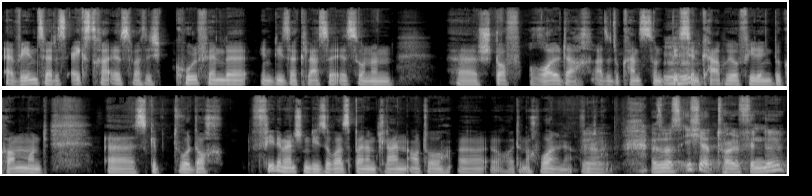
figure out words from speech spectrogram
erwähnenswertes Extra ist, was ich cool finde in dieser Klasse, ist so ein äh, Stoffrolldach. Also du kannst so ein Mhm. bisschen Cabrio-Feeling bekommen und äh, es gibt wohl doch viele Menschen, die sowas bei einem kleinen Auto äh, heute noch wollen. Ja. Ja. Also was ich ja toll finde,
